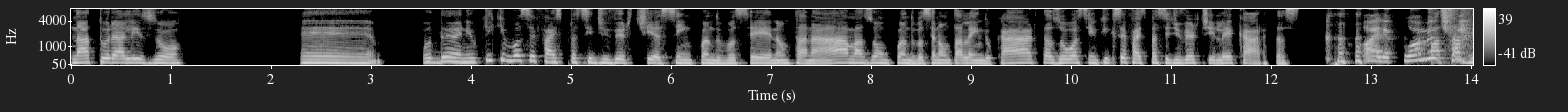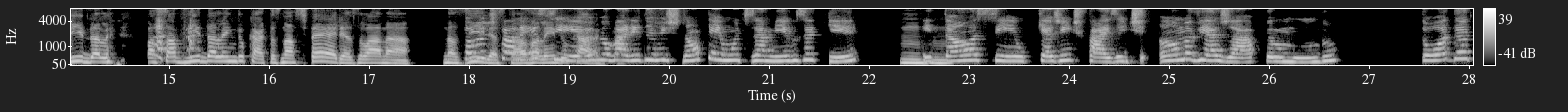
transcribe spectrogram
Naturalizou. É... Ô Dani, o que, que você faz para se divertir assim quando você não está na Amazon, quando você não está lendo cartas, ou assim, o que, que você faz para se divertir? Ler cartas? Olha, como eu passar te... vida, passar vida lendo cartas nas férias lá na, nas como ilhas, eu te falei, tava assim. Eu e meu marido a gente não tem muitos amigos aqui. Uhum. Então, assim, o que a gente faz? A gente ama viajar pelo mundo. Toda,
